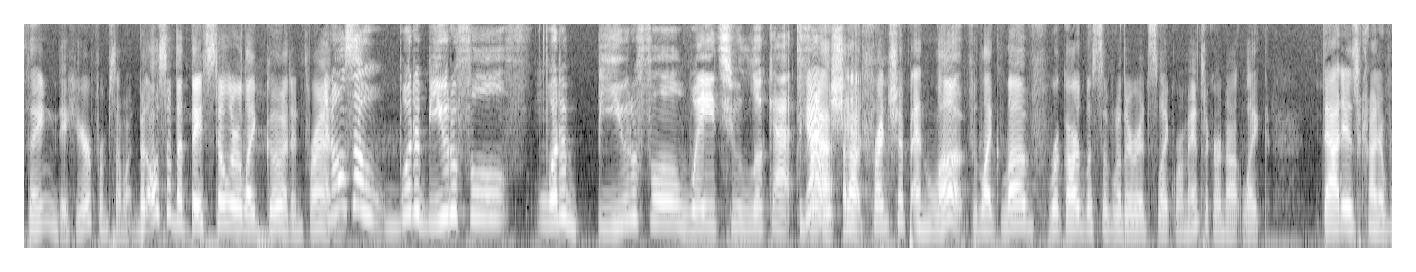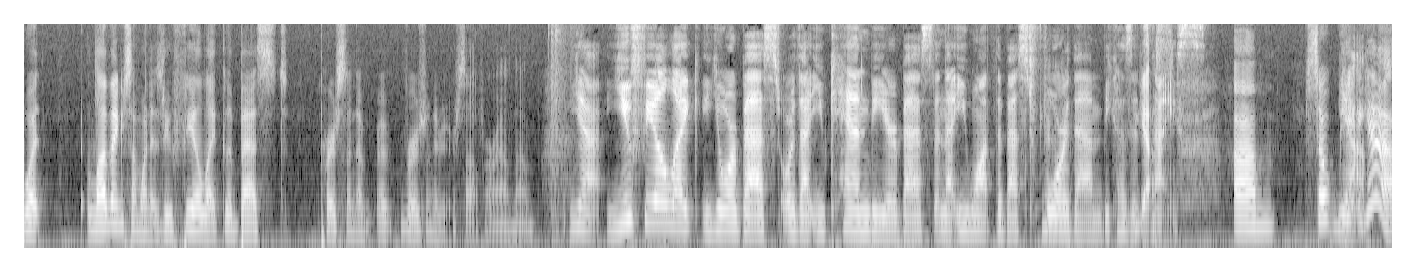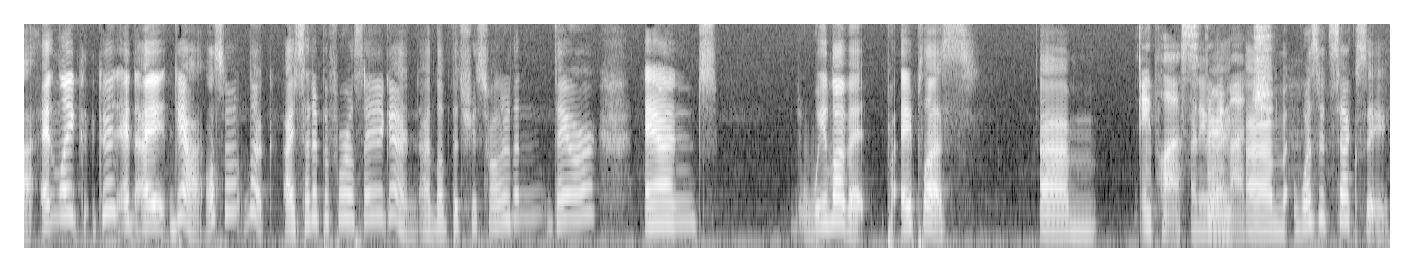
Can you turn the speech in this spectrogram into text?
thing to hear from someone, but also that they still are like good and friends. And also, what a beautiful, what a beautiful way to look at yeah friendship. about friendship and love like love regardless of whether it's like romantic or not like that is kind of what loving someone is you feel like the best person of a version of yourself around them yeah, you feel like you're best, or that you can be your best, and that you want the best for them because it's Yes. nice. um so Yeah. yeah and like good and i yeah also look i said it before i'll say it again i love that she's taller than they are and we love it a plus um A plus, anyway very much. um was it sexy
